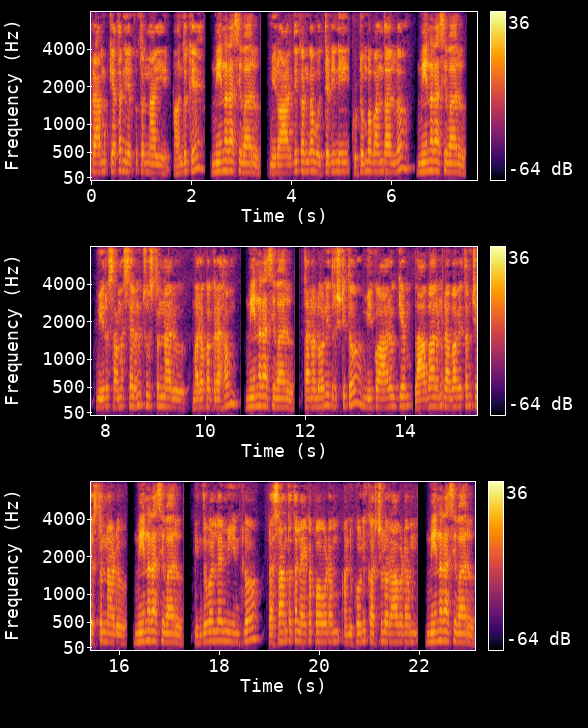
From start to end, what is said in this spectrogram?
ప్రాముఖ్యత నేర్పుతున్నాయి. అందుకే మీనరాశి వారు మీరు ఆర్థికంగా ఒత్తిడిని కుటుంబ బంధాల్లో మీనరాశి వారు మీరు సమస్యలను చూస్తున్నారు. మరొక గ్రహం మీనరాశి వారు తనలోని దృష్టితో మీకు ఆరోగ్యం లాభాలను ప్రభావితం చేస్తున్నాడు. మీనరాశి వారు ఇందువల్లే మీ ఇంట్లో ప్రశాంతత లేకపోవడం అనుకోని ఖర్చులు రావడం మీనరాశి వారు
